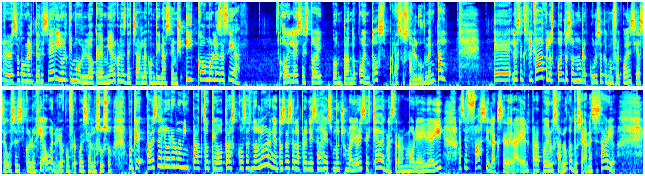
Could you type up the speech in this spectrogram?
Regreso con el tercer y último bloque de miércoles de charla con Dina Semch. Y como les decía, hoy les estoy contando cuentos para su salud mental. Eh, les explicaba que los cuentos son un recurso que con frecuencia se usa en psicología, o bueno, yo con frecuencia los uso, porque a veces logran un impacto que otras cosas no logran, entonces el aprendizaje es mucho mayor y se queda en nuestra memoria y de ahí hace fácil acceder a él para poder usarlo cuando sea necesario.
